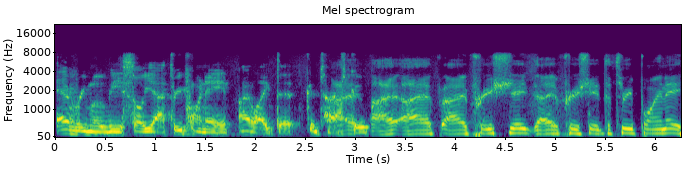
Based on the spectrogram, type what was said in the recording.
every movie. So yeah, 3.8. I liked it. Good time, I, Scoop. I, I, I appreciate I appreciate the 3.8.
